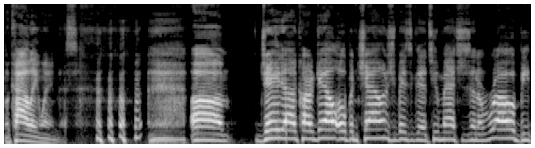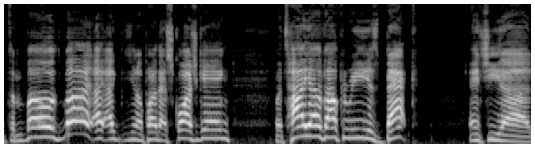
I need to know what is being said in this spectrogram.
but Kyle ain't winning this. um, Jade uh, Cargill open challenge. She basically had two matches in a row, beat them both, but I, I you know, part of that squash gang. But Taya Valkyrie is back, and she uh,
